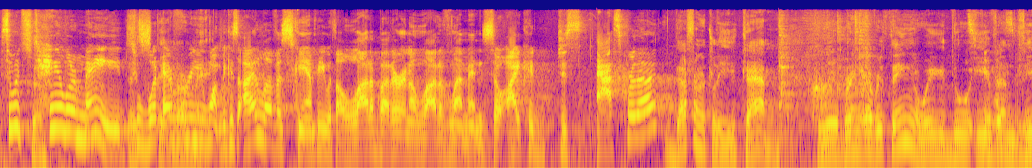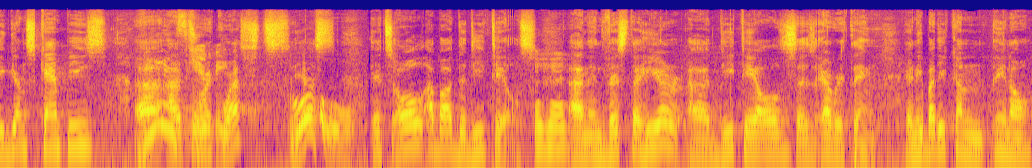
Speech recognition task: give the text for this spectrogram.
So it's so tailor made to whatever you want because I love a scampi with a lot of butter and a lot of lemon. So I could just ask for that? Definitely, you can. We bring everything. We do even vegan scampis uh, at scampi. requests. Ooh. Yes, it's all about the details. Mm-hmm. And in Vista here, uh, details is everything. Anybody can, you know,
